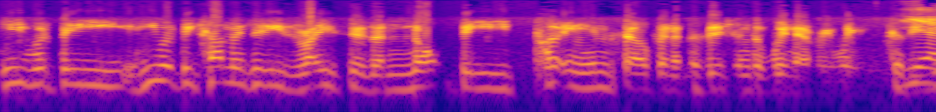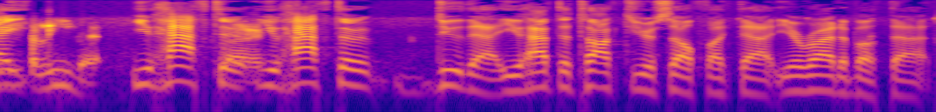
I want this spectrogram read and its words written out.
he would be he would be coming to these races and not be putting himself in a position to win every week because Yeah, he didn't believe it. You have to. Sorry. You have to do that. You have to talk to yourself like that. You're right about that,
